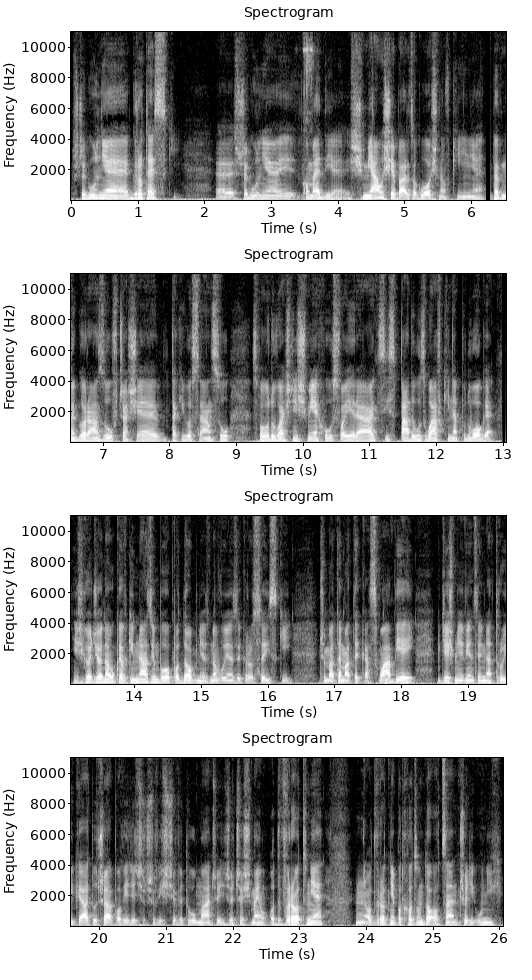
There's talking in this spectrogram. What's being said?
szczególnie groteski, szczególnie komedie. Śmiał się bardzo głośno w kinie. Pewnego razu w czasie takiego seansu z powodu właśnie śmiechu, swojej reakcji spadł z ławki na podłogę. Jeśli chodzi o naukę w gimnazjum było podobnie. Znowu język rosyjski czy matematyka słabiej, gdzieś mniej więcej na trójkę, a tu trzeba powiedzieć oczywiście wytłumaczyć, że Czesi mają odwrotnie, mm, odwrotnie podchodzą do ocen, czyli u nich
